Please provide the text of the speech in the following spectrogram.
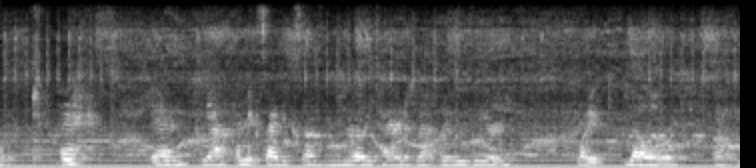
okay. And, and yeah, I'm excited because I was really tired of that really weird, like, yellow, um,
